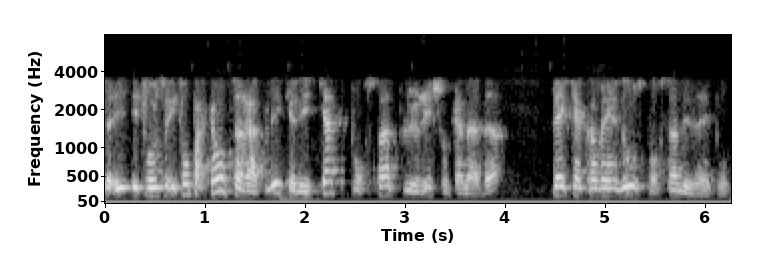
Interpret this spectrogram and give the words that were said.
Il faut, il faut par contre se rappeler que les 4% plus riches au Canada paient 92% des impôts.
